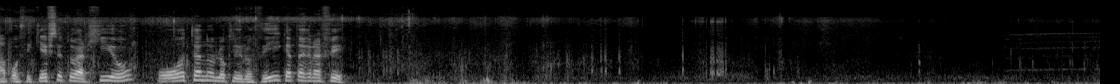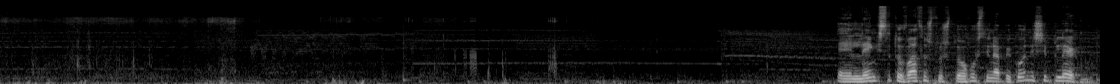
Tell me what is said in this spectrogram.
Αποθηκεύστε το αρχείο όταν ολοκληρωθεί η καταγραφή. Ελέγξτε το βάθος του στόχου στην απεικόνιση πλέγμου.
